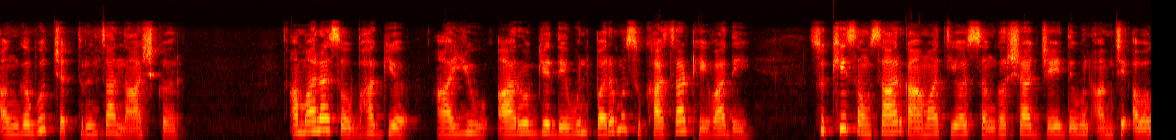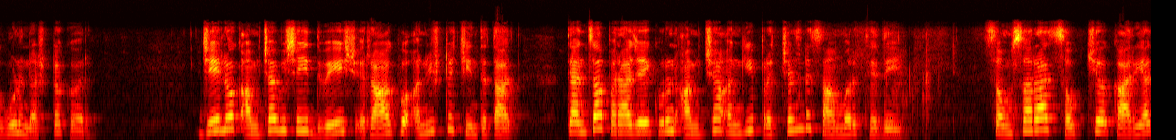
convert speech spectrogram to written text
अंगभूत शत्रूंचा नाश कर. आम्हाला सौभाग्य आयु आरोग्य देऊन परमसुखाचा ठेवा दे. सुखी संसार कामात यश संघर्षात जय देऊन आमचे अवगुण नष्ट कर. जे लोक आमच्याविषयी द्वेष राग व अनिष्ट चिंततात त्यांचा पराजय करून आमच्या अंगी प्रचंड सामर्थ्य दे. संसारात सौख्य कार्यात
